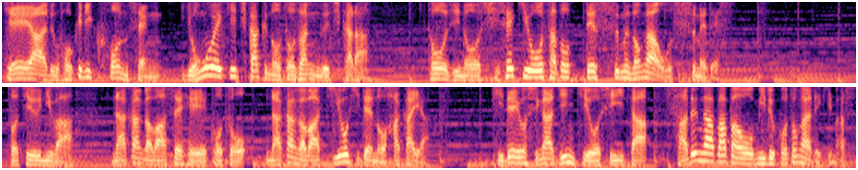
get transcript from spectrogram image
JR 北陸本線余呉駅近くの登山口から当時の史跡をたどって進むのがおすすめです。途中には中川瀬平こと中川清秀の墓や秀吉が陣地を敷いた猿ヶ馬場を見ることができます。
